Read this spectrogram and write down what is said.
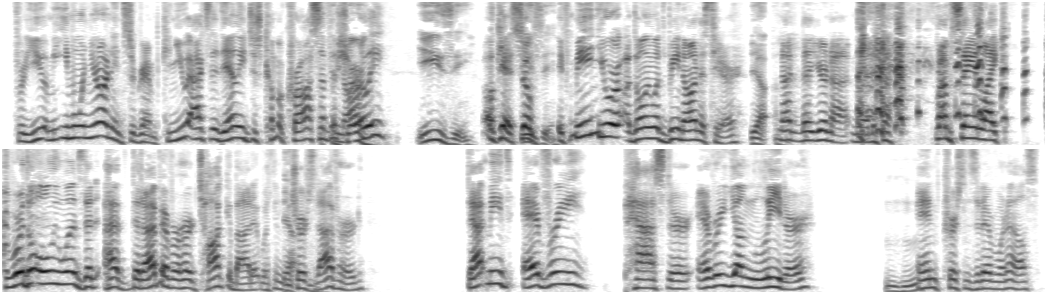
for you. I mean, even when you're on Instagram, can you accidentally just come across something sure. gnarly? Easy. Okay, so Easy. if me and you are the only ones being honest here, Yeah. not that you're not, but, but I'm saying like we're the only ones that have that I've ever heard talk about it within the Yeah. church that I've heard. That means every pastor, every young leader, Mm-hmm. and Christians and everyone else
